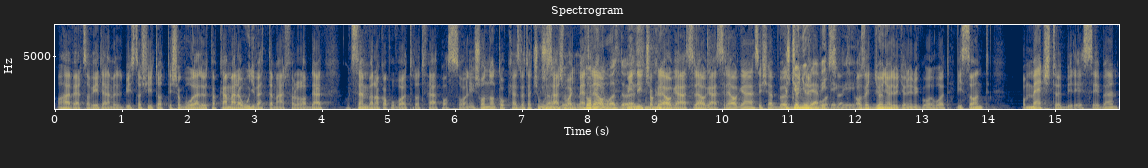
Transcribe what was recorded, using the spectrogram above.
a Havertz a védelem előtt biztosított, és a gól előtt a kamera úgy vette már fel a labdát, hogy szemben a kapuval tudott felpasszolni. És onnantól kezdve te csúszás vagy, mert reag- mindig csak reagálsz, reagálsz, reagálsz, és ebből és gyönyörűen Az egy gyönyörű, gyönyörű gól volt. Viszont a meccs többi részében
